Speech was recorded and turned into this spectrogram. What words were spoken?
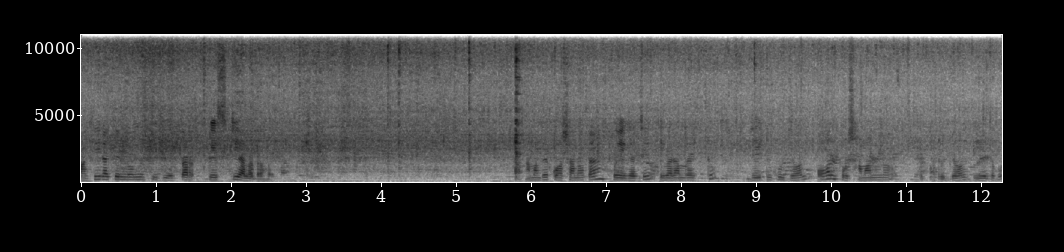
মাখিয়ে রাখেন, নুন মিষ্টি দিয়ে তার টেস্টই আলাদা হয়। আমাদের কষানোটা হয়ে গেছে। এবার আমরা একটু যেইটুকু জল, অল্প সামান্য একটু জল দিয়ে দেবো।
